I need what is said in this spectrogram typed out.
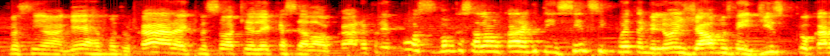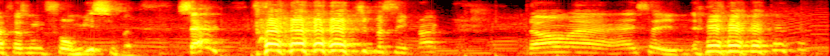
Tipo assim, a guerra contra o cara, começou a querer cancelar o cara. Eu falei, pô, vocês vão cancelar um cara que tem 150 milhões de álbuns vendidos porque o cara fez um showmício, velho? Sério? tipo assim, pra... então é, é isso aí.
